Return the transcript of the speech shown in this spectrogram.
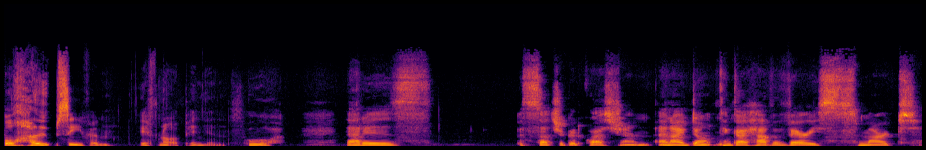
or hopes, even if not opinions? ooh, that is such a good question, and I don't think I have a very smart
